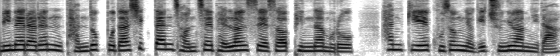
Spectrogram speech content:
미네랄은 단독보다 식단 전체 밸런스에서 빛나므로 한 끼의 구성력이 중요합니다.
